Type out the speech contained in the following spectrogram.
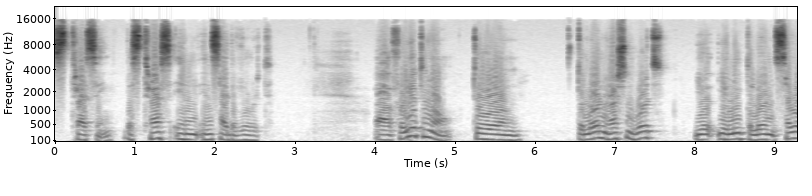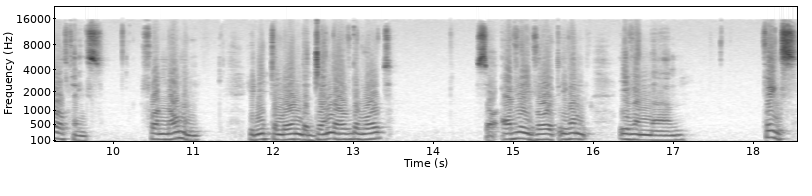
stressing, the stress in inside the word. Uh, for you to know, to um, to learn Russian words, you you need to learn several things. For nomen, you need to learn the gender of the word. So every word, even even um, things,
